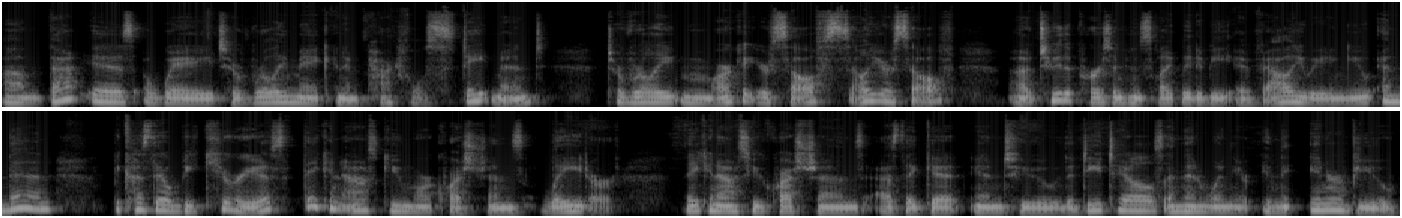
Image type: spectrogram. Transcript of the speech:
um, that is a way to really make an impactful statement to really market yourself, sell yourself uh, to the person who's likely to be evaluating you. And then, because they'll be curious, they can ask you more questions later. They can ask you questions as they get into the details. And then when you're in the interview,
